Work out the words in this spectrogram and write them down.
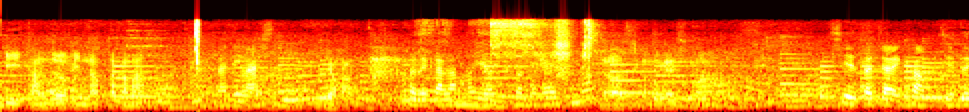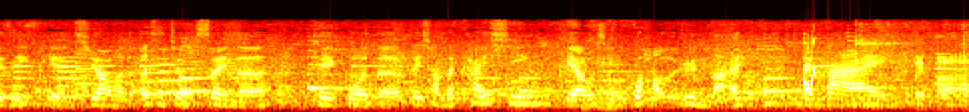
ーいい誕生日になったかな？よなりました。かったこれからもよろしくお願いします。よろしくお願いします谢谢大家也看我们今天这支影片，希望我的二十九岁呢可以过得非常的开心，不要有什么不好的运来。拜拜。バ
